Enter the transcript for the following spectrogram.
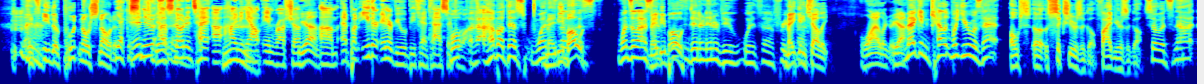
it's either Putin or Snowden. Yeah, because Sno- uh, Snowden's ha- uh, hiding out in Russia. Yeah. Um, but either interview would be fantastic well, to watch. how about this? When's Maybe the both. When's the last Maybe time both. Putin did an interview with uh, Free Megyn Press? Kelly. A while ago. Yeah. Megyn Kelly. What year was that? Oh, uh, six years ago, five years ago. So it's not.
